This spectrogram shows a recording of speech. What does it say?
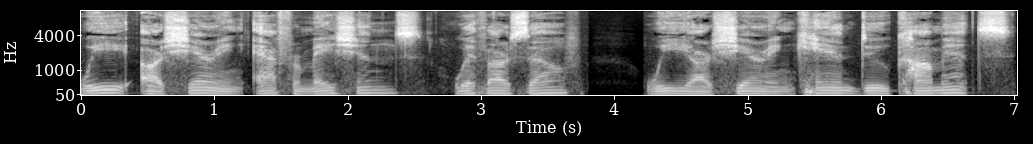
We are sharing affirmations with ourselves. We are sharing can do comments.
